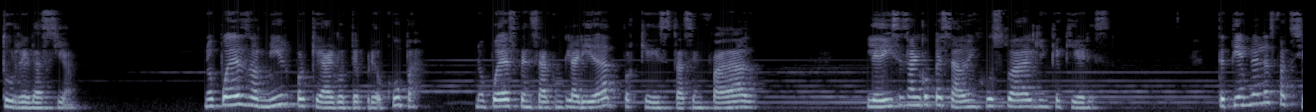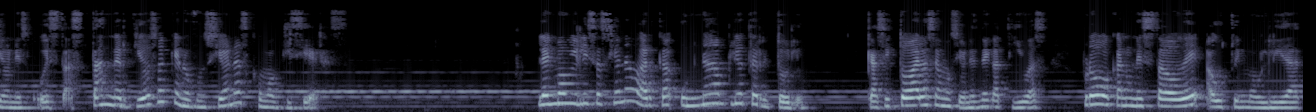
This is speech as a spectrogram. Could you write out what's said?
tu relación. No puedes dormir porque algo te preocupa. No puedes pensar con claridad porque estás enfadado. Le dices algo pesado e injusto a alguien que quieres. Te tiemblan las facciones o estás tan nerviosa que no funcionas como quisieras. La inmovilización abarca un amplio territorio. Casi todas las emociones negativas provocan un estado de autoinmovilidad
